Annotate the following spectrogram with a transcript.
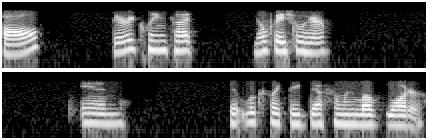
tall, very clean cut, no facial hair, and it looks like they definitely love water.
